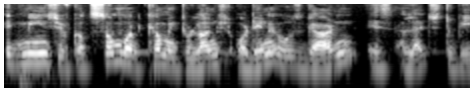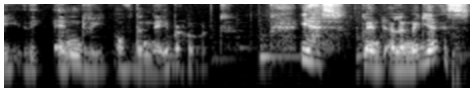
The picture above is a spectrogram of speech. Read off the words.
It means you've got someone coming to lunch or dinner whose garden is alleged to be the envy of the neighborhood. Yes, claimed Eleanor, yes.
